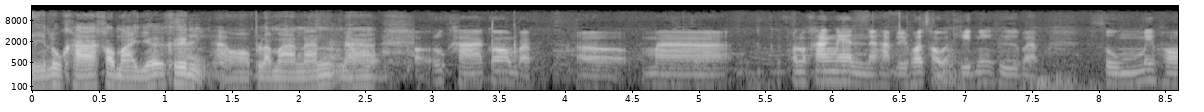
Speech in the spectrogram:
มีลูกค้าเข้ามาเยอะขึ้นใช่ครับ อ๋อประมาณนั้นครันะบฮะผมลูกค้าก็แบบเอ่อมาค่อนข้างแน่นนะครับโดยเฉพาะเสาร์อาทิตย์นี่คือแบบ ซุ้มไม่พอ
